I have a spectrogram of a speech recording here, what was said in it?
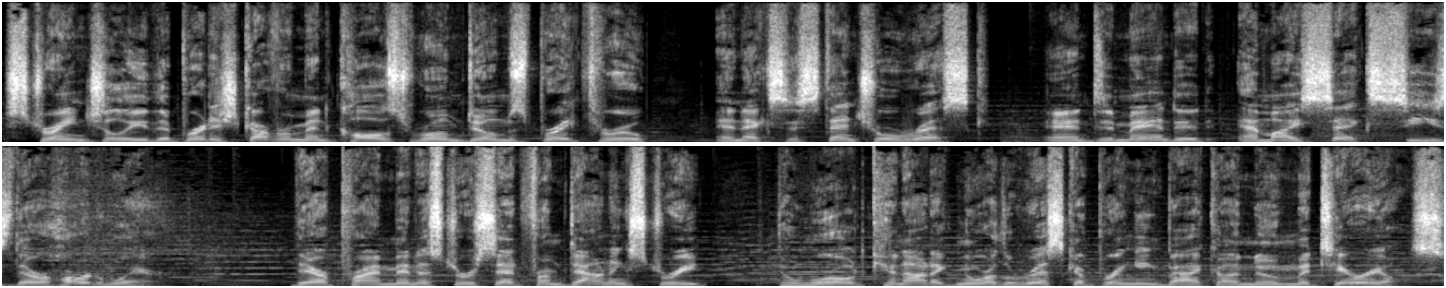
Strangely, the British government calls RoamDome's breakthrough an existential risk and demanded MI6 seize their hardware. Their prime minister said from Downing Street, the world cannot ignore the risk of bringing back unknown materials.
